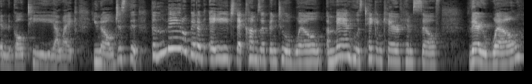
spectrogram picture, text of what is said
and the goatee. I like you know just the the little bit of age that comes up into a well a man who has taken care of himself very well.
